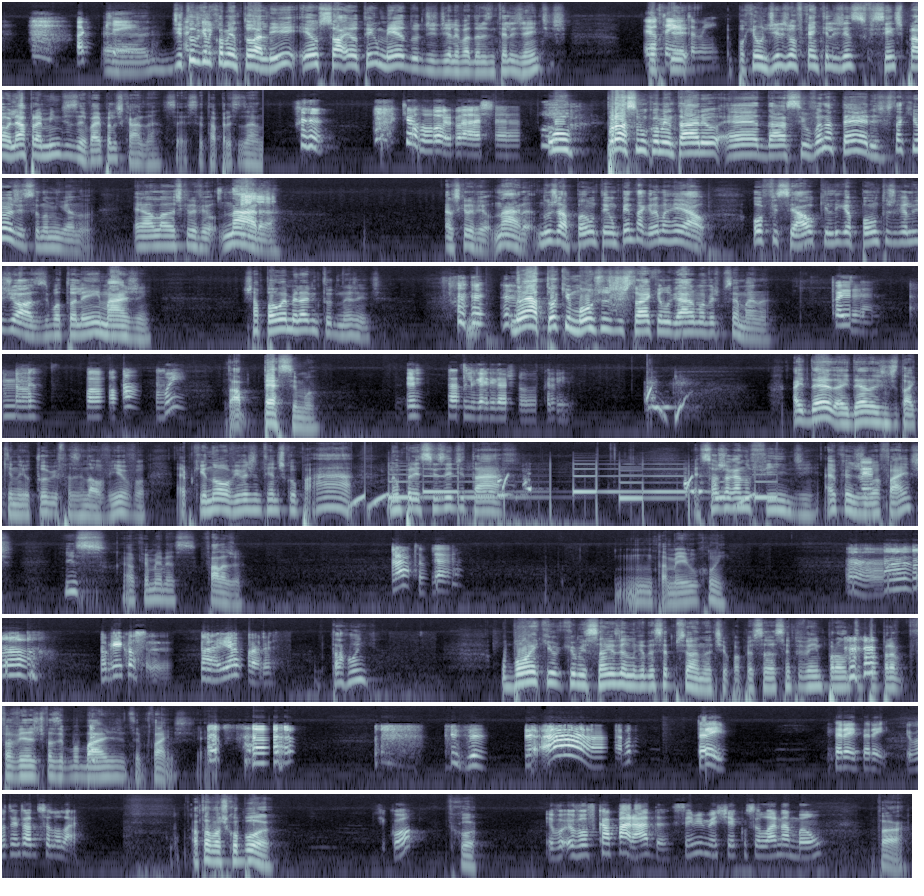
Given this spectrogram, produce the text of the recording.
Ok. É, de tudo que ele comentou ali, eu só eu tenho medo de, de elevadores inteligentes. Eu porque- tenho também. Porque um dia eles vão ficar inteligentes o suficiente pra olhar pra mim e dizer, vai pela escada, você tá precisando. Que horror, Guaxa. O próximo comentário é da Silvana Pérez, que está aqui hoje, se eu não me engano. Ela escreveu, Nara. Ela escreveu, Nara, no Japão tem um pentagrama real, oficial, que liga pontos religiosos, e botou ali a imagem. Japão é melhor em tudo, né, gente? Não é à toa que monstros destrói aquele lugar uma vez por semana. Pois é. Ruim? Tá péssimo. Deixa eu desligar ligar de novo, peraí. A ideia, a ideia da gente estar aqui no YouTube fazendo ao vivo é porque no ao vivo a gente tem a desculpa. Ah, não precisa editar. É só jogar no feed. Aí o que a Juba faz? Isso, é o que eu mereço. Fala, Ju. Ah, tá. Hum, tá meio ruim. Ah, alguém consegue. Aí agora. Tá ruim. O bom é que, o- que o Missangas ele nunca decepciona. Tipo, a pessoa sempre vem pronta pra, pra, pra ver a gente fazer bobagem, a gente sempre faz. É. Ah! Peraí. Peraí, peraí. Eu vou tentar do celular. A tua voz ficou boa? Ficou? Ficou. Eu vou, eu vou ficar parada, sem me mexer com o celular na mão Tá.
